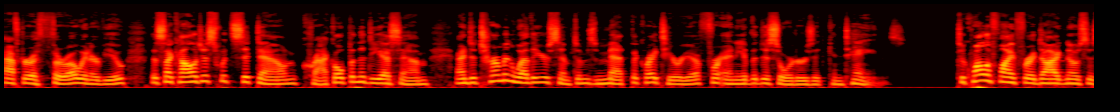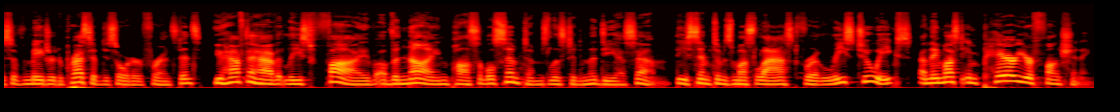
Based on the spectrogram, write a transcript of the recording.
After a thorough interview, the psychologist would sit down, crack open the DSM, and determine whether your symptoms met the criteria for any of the disorders it contains. To qualify for a diagnosis of major depressive disorder, for instance, you have to have at least five of the nine possible symptoms listed in the DSM. These symptoms must last for at least two weeks, and they must impair your functioning.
